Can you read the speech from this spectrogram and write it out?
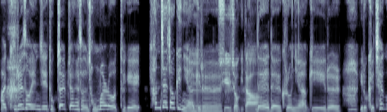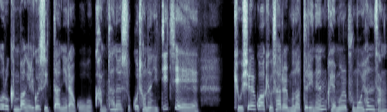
아, 그래서인지 독자 입장에서는 정말로 되게 현재적인 이야기를 네, 시의적이다. 네, 네. 그런 이야기를 이렇게 책으로 금방 읽을 수 있다니라고 감탄할 수 있고 저는 이 띠지에 교실과 교사를 무너뜨리는 괴물 부모 현상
